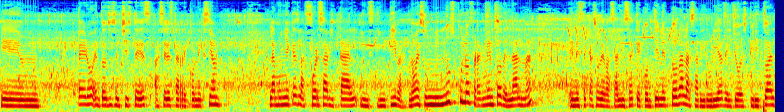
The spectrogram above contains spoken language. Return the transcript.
Em, pero entonces el chiste es hacer esta reconexión. La muñeca es la fuerza vital instintiva, ¿no? Es un minúsculo fragmento del alma, en este caso de Basaliza, que contiene toda la sabiduría del yo espiritual.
